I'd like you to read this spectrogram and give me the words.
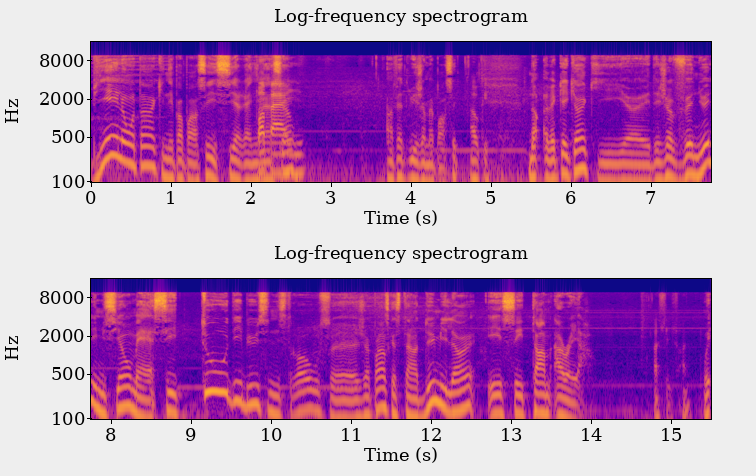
bien longtemps qui n'est pas passé ici à Réanimation. Popeye. En fait, lui, est jamais passé. Ah, OK. Non, avec quelqu'un qui euh, est déjà venu à l'émission, mais à ses tout débuts Sinistros, euh, je pense que c'était en 2001, et c'est Tom Araya. Ah, c'est le fun. Oui,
